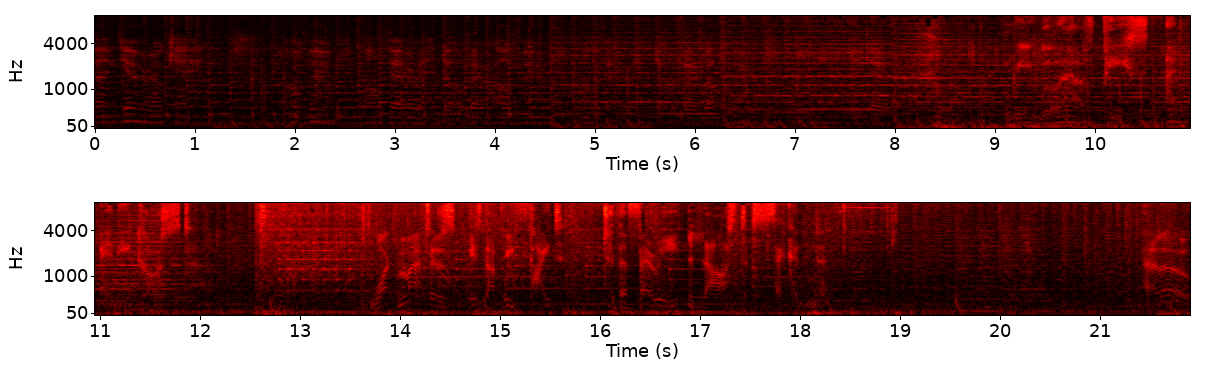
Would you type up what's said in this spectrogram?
like you're okay. Over, over and over, over, over and over, over and over. We will have peace at any cost. What matters is that we fight to the very last second. Hello.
